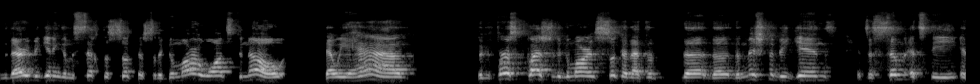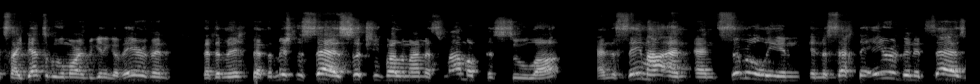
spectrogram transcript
the very beginning of Masechta Sukkah. So the Gemara wants to know that we have the first question, the Gemara in Sukkah, that the, the, the, the Mishnah begins. It's a sim, it's the it's identical Gemara in the beginning of Eruvin that the that the Mishnah says pesula, and the same and and similarly in in the Sechta Eruvin it says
